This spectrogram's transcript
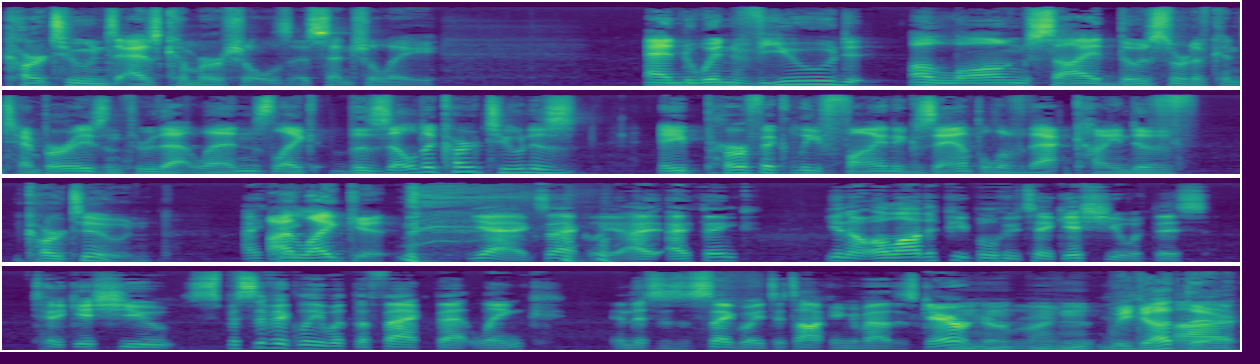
cartoons as commercials, essentially. And when viewed alongside those sort of contemporaries and through that lens, like, the Zelda cartoon is a perfectly fine example of that kind of cartoon. I, think, I like it. yeah exactly I I think you know a lot of people who take issue with this take issue specifically with the fact that Link and this is a segue to talking about his character Mhm, you, mhm. We got uh, there.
